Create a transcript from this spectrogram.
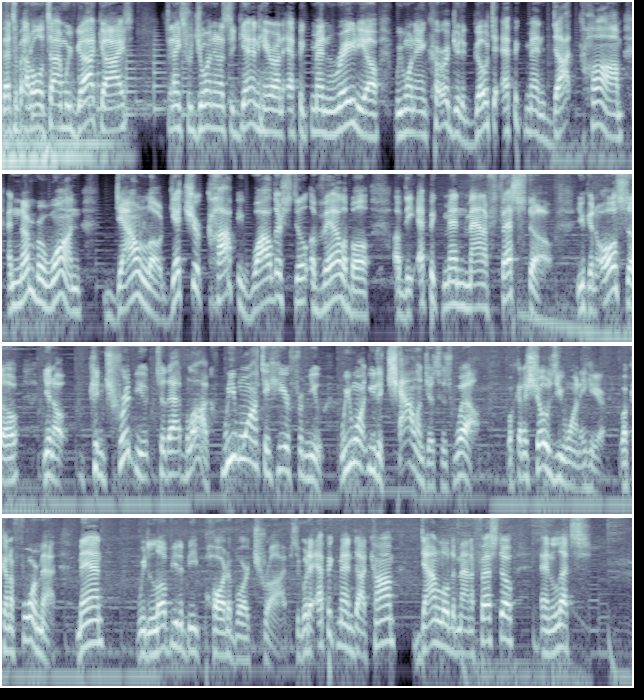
that's about all the time we've got guys Thanks for joining us again here on Epic Men Radio. We want to encourage you to go to epicmen.com and number one, download, get your copy while they're still available of the Epic Men Manifesto. You can also, you know, contribute to that blog. We want to hear from you. We want you to challenge us as well. What kind of shows you want to hear? What kind of format? Man, We'd love you to be part of our tribe. So go to epicmen.com, download the manifesto, and let's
